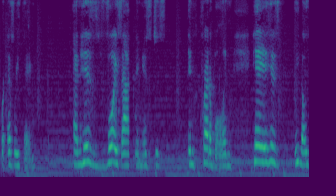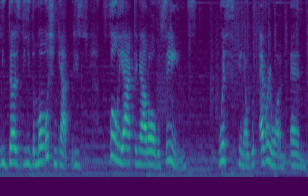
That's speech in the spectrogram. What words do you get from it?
for everything. And his voice acting is just incredible. And his, his you know, he does the, the motion cap, but he's fully acting out all the scenes with, you know, with everyone. And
